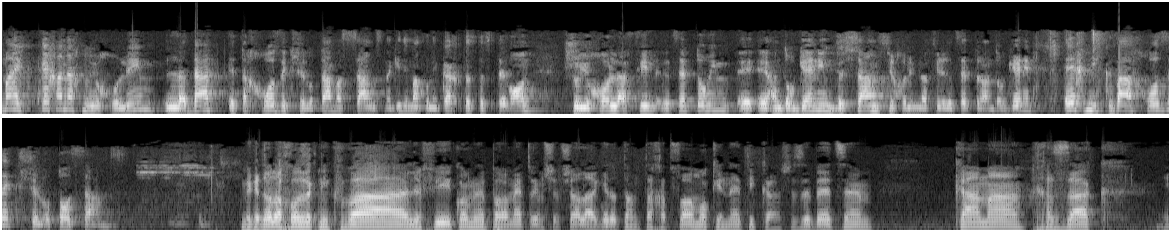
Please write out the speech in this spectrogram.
מייק, איך אנחנו יכולים לדעת את החוזק של אותם ה SARMs, נגיד אם אנחנו ניקח טסטסטרון שהוא יכול להפעיל רצפטורים אה, אה, אנדרוגנים וסארמס יכולים להפעיל רצפטורים אנדרוגנים, איך נקבע החוזק של אותו סארמס? בגדול החוזק נקבע לפי כל מיני פרמטרים שאפשר לאגד אותם תחת פרמוקינטיקה, שזה בעצם כמה חזק אה,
